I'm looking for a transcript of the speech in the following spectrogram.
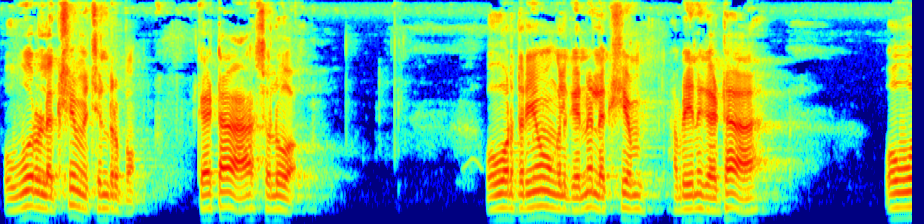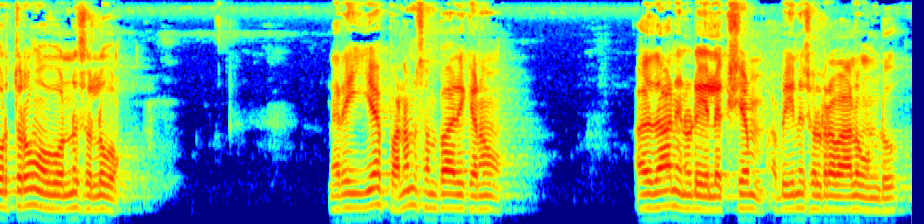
ஒவ்வொரு லட்சியம் வச்சுட்டுருப்போம் கேட்டால் சொல்லுவோம் ஒவ்வொருத்தரையும் உங்களுக்கு என்ன லட்சியம்? அப்படின்னு கேட்டால் ஒவ்வொருத்தரும் ஒவ்வொன்று சொல்லுவோம். நிறைய பணம் சம்பாதிக்கணும். அதுதான் என்னுடைய லட்சியம் அப்படின்னு சொல்கிறவாலும் உண்டு.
